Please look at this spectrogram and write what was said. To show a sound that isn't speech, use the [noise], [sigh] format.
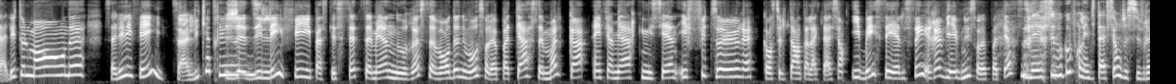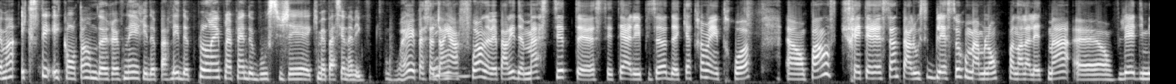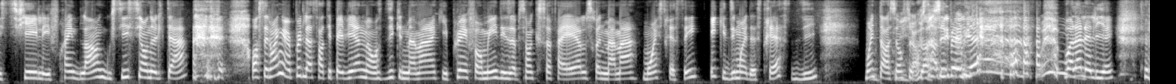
Salut tout le monde! Salut les filles! Salut Catherine! Je dis les filles parce que cette semaine, nous recevons de nouveau sur le podcast Molka, infirmière clinicienne et future consultante en lactation IBCLC. Rebienvenue sur le podcast. [laughs] Merci beaucoup pour l'invitation. Je suis vraiment excitée et contente de revenir et de parler de plein, plein, plein de beaux sujets qui me passionnent avec vous. Oui, parce que la dernière fois, on avait parlé de mastite. euh, C'était à l'épisode 83. Euh, on pense qu'il serait intéressant de parler aussi de blessures au mamelon pendant l'allaitement. Euh, on voulait démystifier les freins de langue aussi, si on a le temps. [laughs] on s'éloigne un peu de la santé pelvienne, mais on se dit qu'une maman qui est plus informée des options qui s'offrent à elle sera une maman moins stressée et qui dit moins de stress, dit moins de tension sur le plancher santé pelvien. [laughs] voilà le lien. [laughs]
